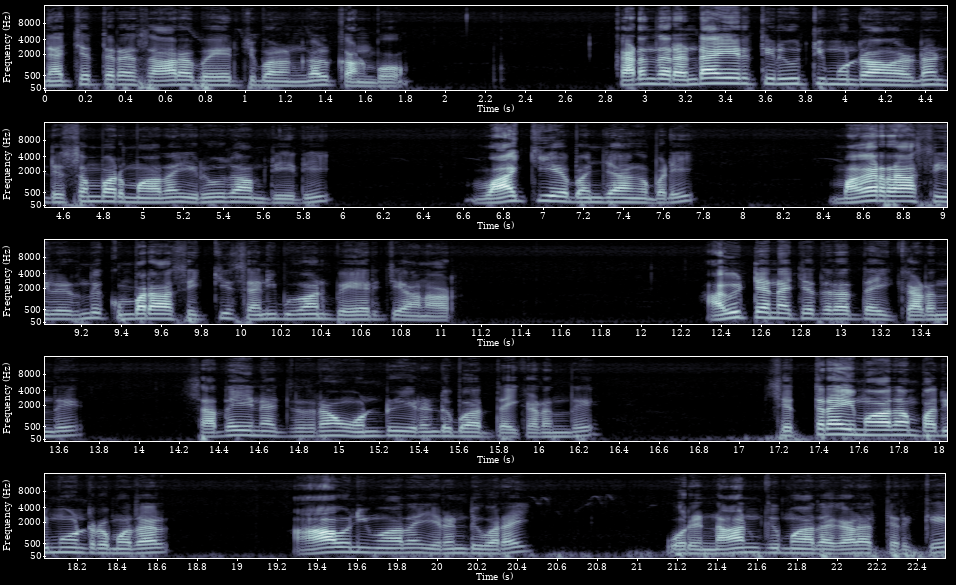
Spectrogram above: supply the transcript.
நட்சத்திர சார பயிற்சி பலன்கள் காண்போம். கடந்த ரெண்டாயிரத்தி இருபத்தி மூன்றாம் வருடம் டிசம்பர் மாதம் இருபதாம் தேதி வாக்கிய பஞ்சாங்கப்படி மகர ராசியிலிருந்து கும்பராசிக்கு சனி பகவான் பெயர்ச்சி ஆனார். அவிட்ட நட்சத்திரத்தை கடந்து சதய நட்சத்திரம் ஒன்று இரண்டு பாதத்தை கடந்து சித்திரை மாதம் பதிமூன்று முதல் ஆவணி மாதம் இரண்டு வரை ஒரு நான்கு மாத காலத்திற்கு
